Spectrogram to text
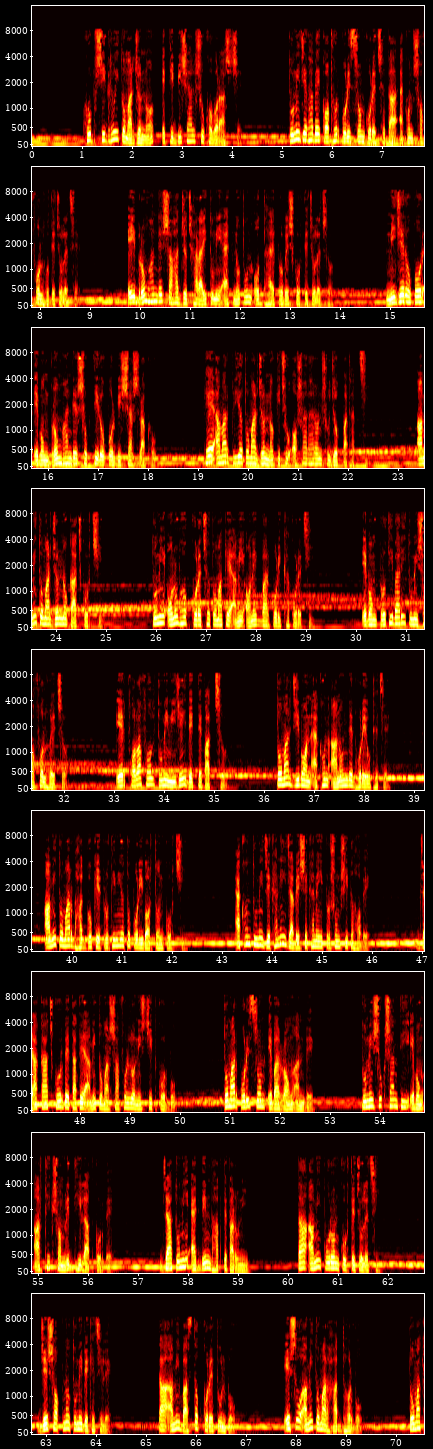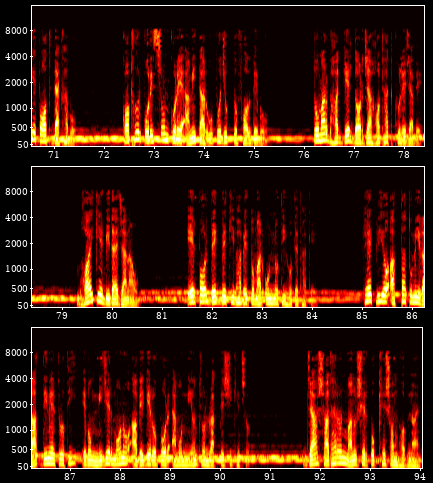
খুব শীঘ্রই তোমার জন্য একটি বিশাল সুখবর আসছে। তুমি যেভাবে কঠোর পরিশ্রম করেছ তা এখন সফল হতে চলেছে। এই ব্রহ্মাণ্ডের সাহায্য ছাড়াই তুমি এক নতুন অধ্যায়ে প্রবেশ করতে চলেছ। নিজের ওপর এবং ব্রহ্মাণ্ডের শক্তির ওপর বিশ্বাস রাখো। হে আমার প্রিয়, তোমার জন্য কিছু অসাধারণ সুযোগ পাঠাচ্ছি। আমি তোমার জন্য কাজ করছি। তুমি অনুভব করেছ, তোমাকে আমি অনেকবার পরীক্ষা করেছি। এবং প্রতিবারই তুমি সফল হয়েছ। এর ফলাফল তুমি নিজেই দেখতে পাচ্ছ। তোমার জীবন এখন আনন্দে ভরে উঠেছে। আমি তোমার ভাগ্যকে প্রতিনিয়ত পরিবর্তন করছি। এখন তুমি যেখানেই যাবে, সেখানেই প্রশংসিত হবে। যা কাজ করবে, তাতে আমি তোমার সাফল্য নিশ্চিত করব। তোমার পরিশ্রম এবার রং আনবে। তুমি সুখশান্তি এবং আর্থিক সমৃদ্ধি লাভ করবে। যা তুমি একদিন ভাবতে পারোনি, তা আমি পূরণ করতে চলেছি। যে স্বপ্ন তুমি দেখেছিলে, তা আমি বাস্তব করে তুলব। এসো আমি তোমার হাত ধরব, তোমাকে পথ দেখাব। কঠোর পরিশ্রম করে আমি তার উপযুক্ত ফল দেব। তোমার ভাগ্যের দরজা হঠাৎ খুলে যাবে। ভয়কে বিদায় জানাও। এরপর দেখবে কীভাবে তোমার উন্নতি হতে থাকে। হে প্রিয় আত্মা, তুমি রাত দিনের প্রতি এবং নিজের মন ও আবেগের ওপর এমন নিয়ন্ত্রণ রাখতে শিখেছ, যা সাধারণ মানুষের পক্ষে সম্ভব নয়।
